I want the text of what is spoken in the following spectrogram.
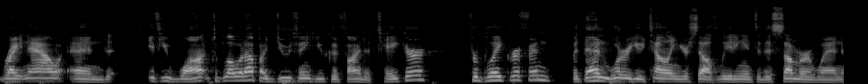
right now and if you want to blow it up, I do think you could find a taker for Blake Griffin. But then what are you telling yourself leading into this summer when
